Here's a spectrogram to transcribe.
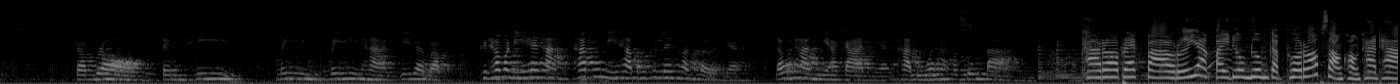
18 รับรองเต็มที่ไม่มีไม่มีทางที่จะแบบคือถ้าวันนี้ให้ทาถ้าพรุ่งนี้ทาต้องขึ้นเล่นคอนเสิร์ตเนี่ยแล้วพอทามีอาการเนี้ยทารู้ว่าทาก็สู้ตาย หรืออยากไปดูมๆกับทัวร์รอบ 2 ของทาทา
